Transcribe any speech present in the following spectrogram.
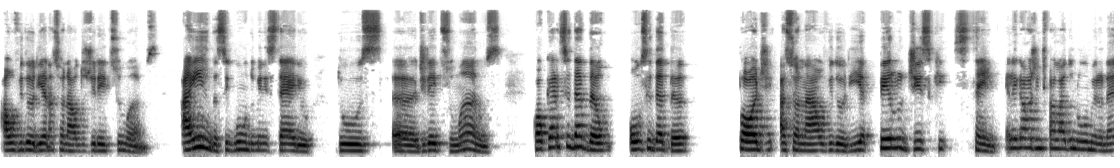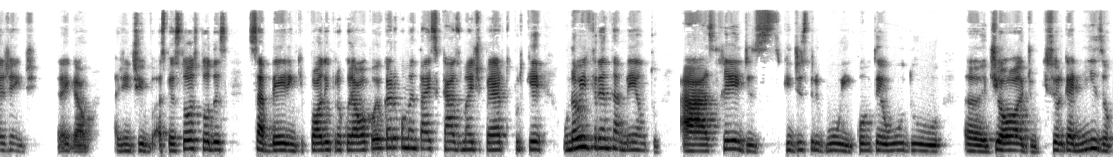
a Ouvidoria Nacional dos Direitos Humanos. Ainda, segundo o Ministério dos uh, Direitos Humanos, qualquer cidadão ou cidadã pode acionar a ouvidoria pelo Disque 100. É legal a gente falar do número, né, gente? É legal. A gente, as pessoas todas saberem que podem procurar o apoio. Eu quero comentar esse caso mais de perto, porque o não enfrentamento às redes que distribuem conteúdo uh, de ódio, que se organizam,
